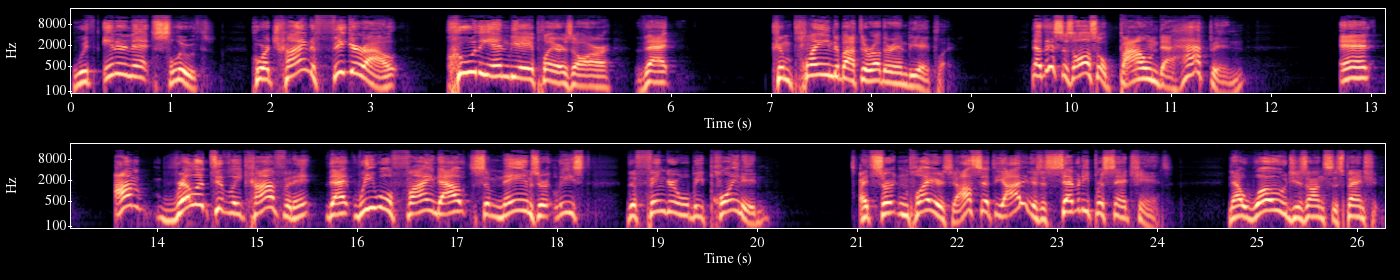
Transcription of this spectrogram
with internet sleuths who are trying to figure out who the NBA players are that complained about their other NBA players. Now, this is also bound to happen. And I'm relatively confident that we will find out some names, or at least the finger will be pointed at certain players. I'll set the odds. There's a 70% chance. Now, Woj is on suspension.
